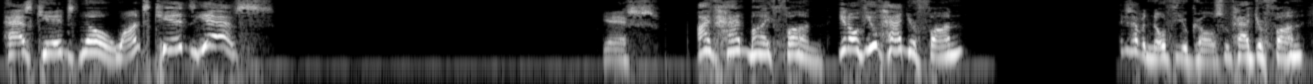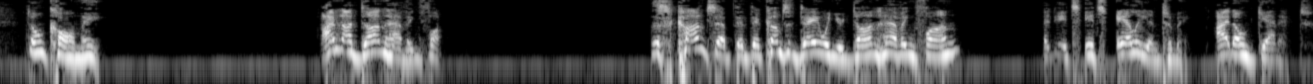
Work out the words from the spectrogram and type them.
Has kids? No. Wants kids? Yes. Yes. I've had my fun. You know, if you've had your fun, I just have a note for you girls who've had your fun. Don't call me. I'm not done having fun this concept that there comes a day when you're done having fun, it's it's alien to me. I don't get it.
